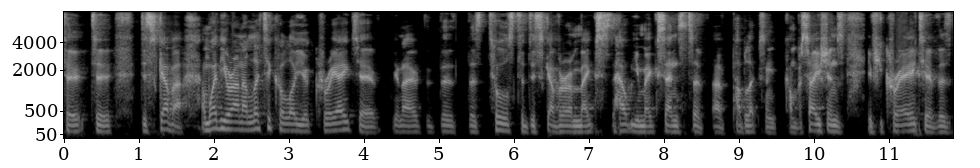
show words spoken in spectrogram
to to discover. And whether you're analytical or you're creative, you know, the, there's tools to discover and makes help you make sense of, of publics and conversations. If you're creative, there's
